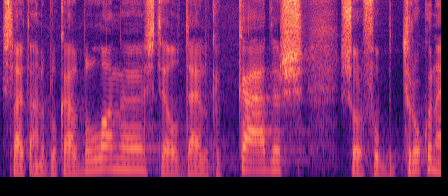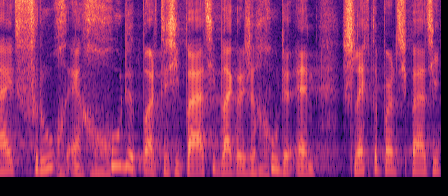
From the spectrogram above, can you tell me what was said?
Sluit aan op lokale belangen. Stel duidelijke kaders. Zorg voor betrokkenheid, vroeg en goede participatie. Blijkbaar is er goede en slechte participatie.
